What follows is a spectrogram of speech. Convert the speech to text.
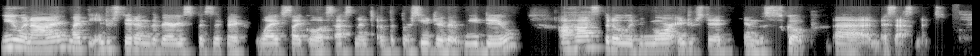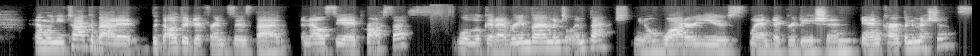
You and I might be interested in the very specific life cycle assessment of the procedure that we do. A hospital would be more interested in the scope uh, assessment. And when you talk about it, the other difference is that an LCA process will look at every environmental impact, you know, water use, land degradation, and carbon emissions.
